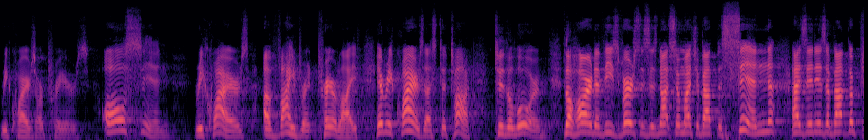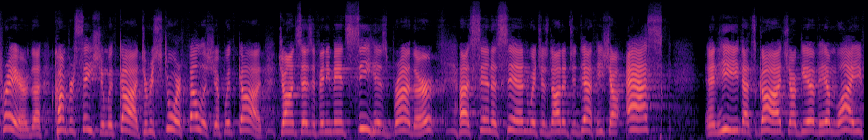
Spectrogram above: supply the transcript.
requires our prayers. All sin requires a vibrant prayer life. It requires us to talk to the Lord. The heart of these verses is not so much about the sin as it is about the prayer, the conversation with God, to restore fellowship with God. John says, If any man see his brother uh, sin a sin which is not unto death, he shall ask. And he, that's God, shall give him life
